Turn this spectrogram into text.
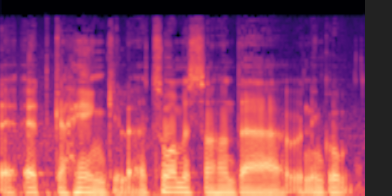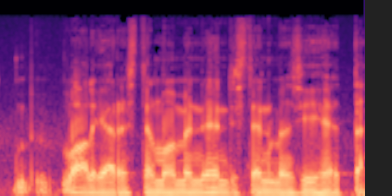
e- etkä henkilöä. Et Suomessahan tämä niin kuin, vaalijärjestelmä on mennyt entistä enemmän siihen, että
